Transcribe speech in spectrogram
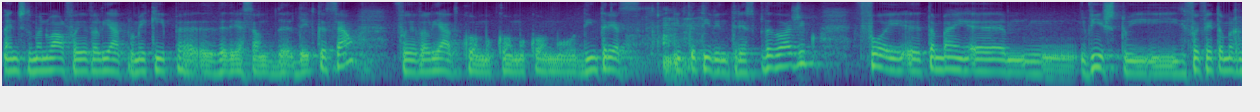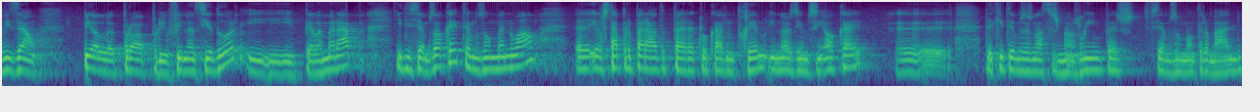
Antes do manual foi avaliado por uma equipa da direção da educação, foi avaliado como, como, como de interesse educativo e de interesse pedagógico, foi eh, também eh, visto e, e foi feita uma revisão pelo próprio financiador e, e, pela Marap e dissemos, ok, temos um manual, uh, ele está preparado para colocar no terreno e nós dizemos assim, ok, uh, daqui temos as nossas mãos limpas, fizemos um bom trabalho,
